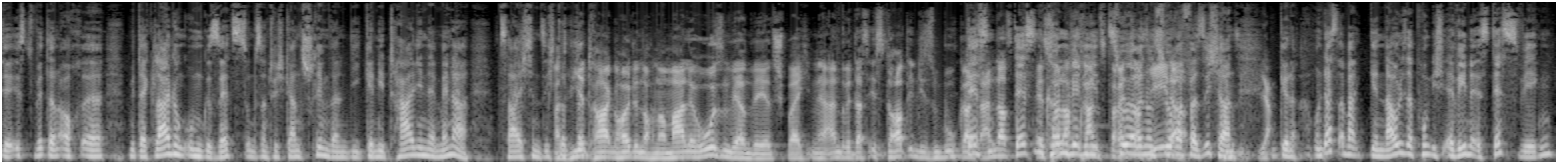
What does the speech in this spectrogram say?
der ist, wird dann auch äh, mit der Kleidung umgesetzt und ist natürlich ganz schlimm. Dann die Genitalien der Männer zeichnen sich also dort. Wir tragen heute noch normale Hosen, werden wir jetzt sprechen, Herr Andre. Das ist dort in diesem Buch ganz dessen, anders. Dessen es können wir die Zuhörerinnen und Zuhörer versichern. Ja. Genau. Und das aber genau dieser Punkt, ich erwähne es deswegen,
